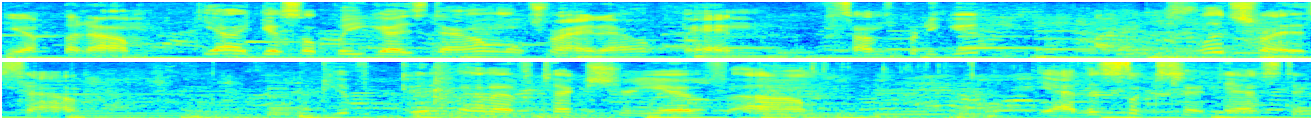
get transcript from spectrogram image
Yeah. But um, yeah, I guess I'll put you guys down. We'll try it out, and sounds pretty good. So let's try this out. You have a good amount of texture. You have um, yeah, this looks fantastic.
